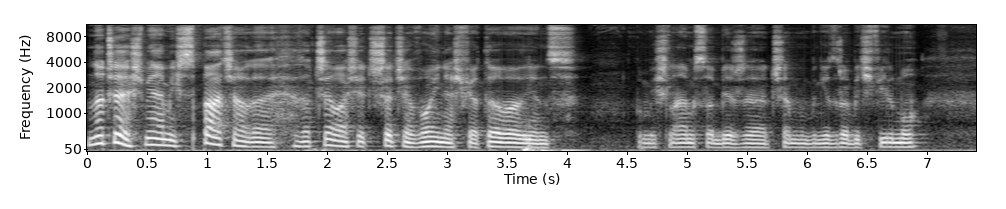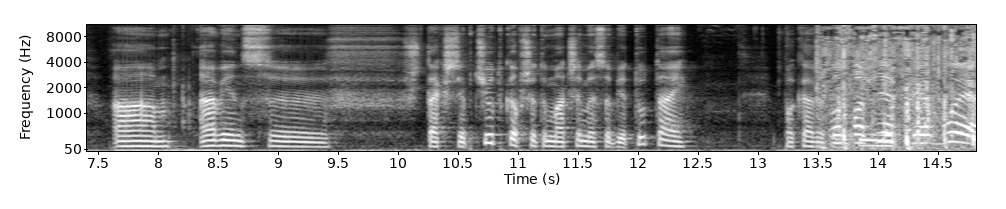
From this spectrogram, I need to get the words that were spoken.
No cześć, miałem iść spać, ale zaczęła się trzecia wojna światowa, więc pomyślałem sobie, że czemu by nie zrobić filmu. A, a więc y, tak szybciutko przetłumaczymy sobie tutaj. Pokażę ten Вот filmik. последствия боя.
